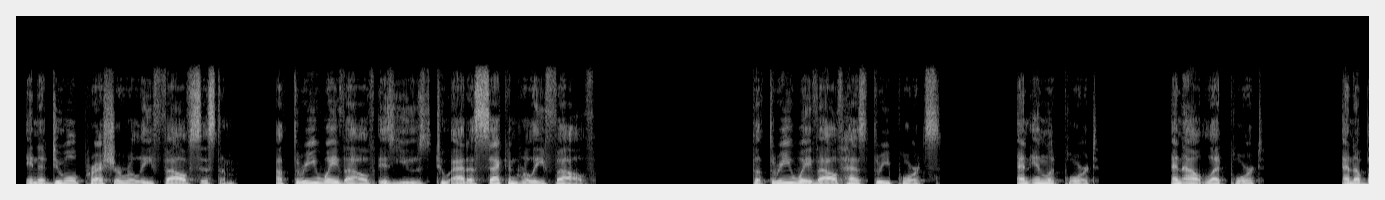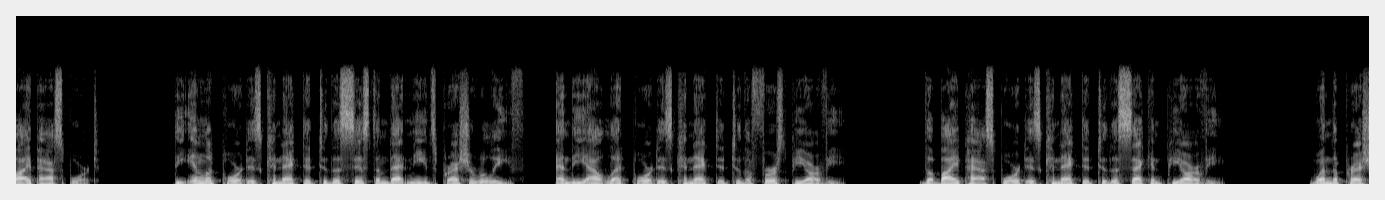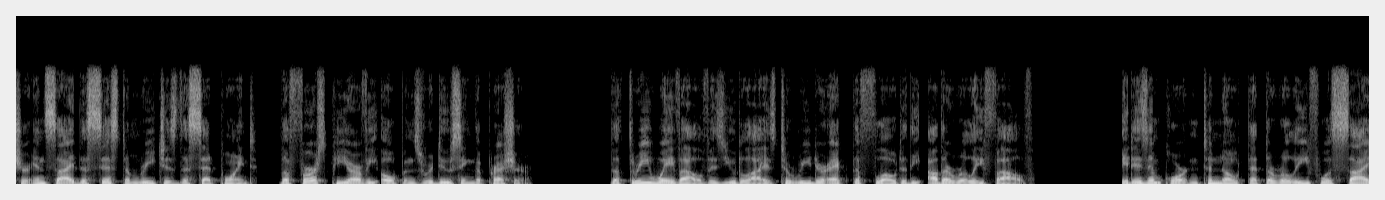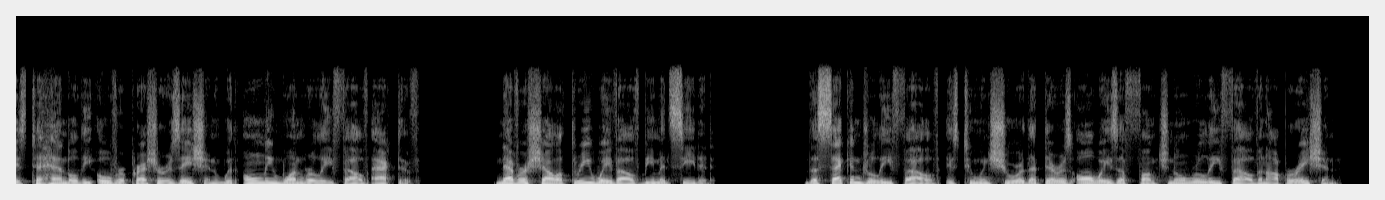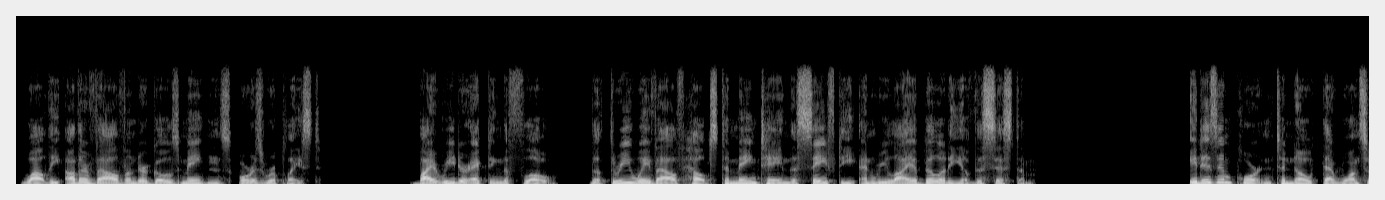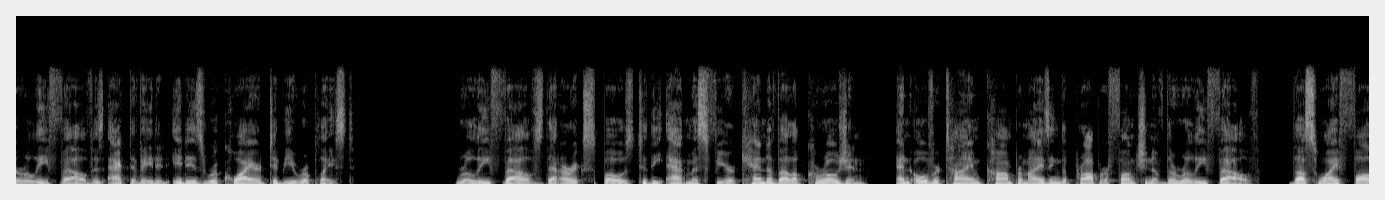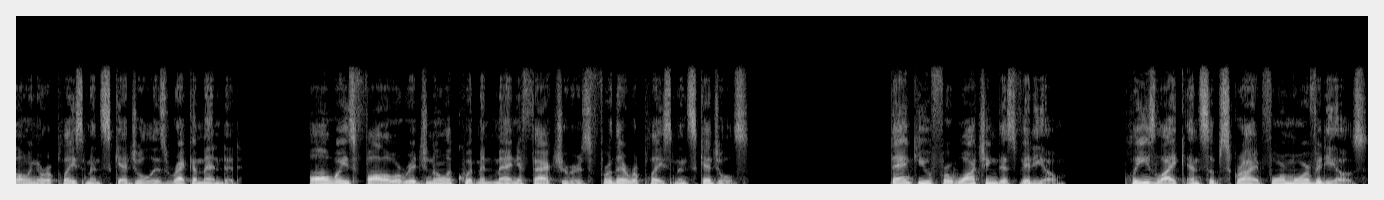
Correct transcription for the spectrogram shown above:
In a dual pressure relief valve system, a three-way valve is used to add a second relief valve. The three-way valve has three ports, an inlet port, an outlet port, and a bypass port. The inlet port is connected to the system that needs pressure relief, and the outlet port is connected to the first PRV. The bypass port is connected to the second PRV. When the pressure inside the system reaches the set point, the first PRV opens reducing the pressure. The three-way valve is utilized to redirect the flow to the other relief valve. It is important to note that the relief was sized to handle the overpressurization with only one relief valve active. Never shall a three-way valve be mid-seated. The second relief valve is to ensure that there is always a functional relief valve in operation, while the other valve undergoes maintenance or is replaced. By redirecting the flow, the three-way valve helps to maintain the safety and reliability of the system. It is important to note that once a relief valve is activated, it is required to be replaced relief valves that are exposed to the atmosphere can develop corrosion and over time compromising the proper function of the relief valve, thus why following a replacement schedule is recommended. Always follow original equipment manufacturers for their replacement schedules. Thank you for watching this video. Please like and subscribe for more videos.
